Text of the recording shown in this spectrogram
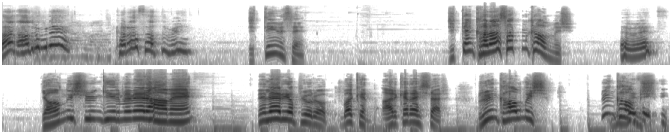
Lan Adro bu ne? Kara satlı beyin. Ciddi misin? Cidden kara hasat mı kalmış? Evet. Yanlış rün girmeme rağmen neler yapıyorum? Bakın arkadaşlar rün kalmış. Rün Biz ne kalmış. çektik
